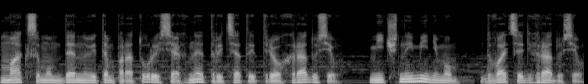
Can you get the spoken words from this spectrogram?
Максимум денної температури сягне 33 градусів, нічний мінімум 20 градусів.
